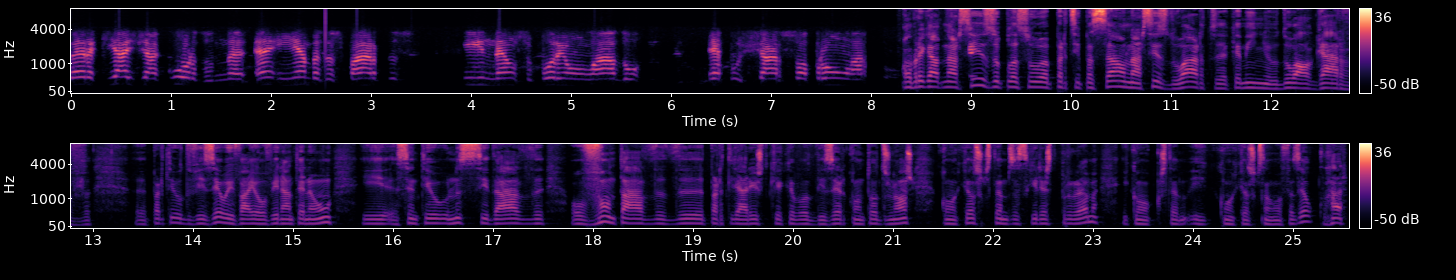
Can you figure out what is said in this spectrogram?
para que haja acordo na, em ambas as partes e não se porem a um lado, é puxar só para um lado. Obrigado, Narciso, pela sua participação. Narciso Duarte, a caminho do Algarve. Eh, partiu de Viseu e vai ouvir a Antena 1 e sentiu necessidade ou vontade de partilhar isto que acabou de dizer com todos nós, com aqueles que estamos a seguir este programa e com, e com aqueles que estão a fazê-lo, claro.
